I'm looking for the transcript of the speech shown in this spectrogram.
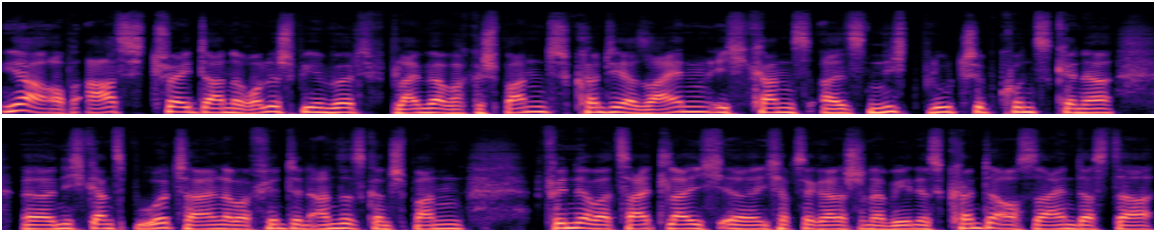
Ja, ob Art Trade da eine Rolle spielen wird, bleiben wir einfach gespannt. Könnte ja sein. Ich kann es als Nicht-Blue-Chip-Kunstkenner äh, nicht ganz beurteilen, aber finde den Ansatz ganz spannend. Finde aber zeitgleich, äh, ich habe es ja gerade schon erwähnt, es könnte auch sein, dass da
